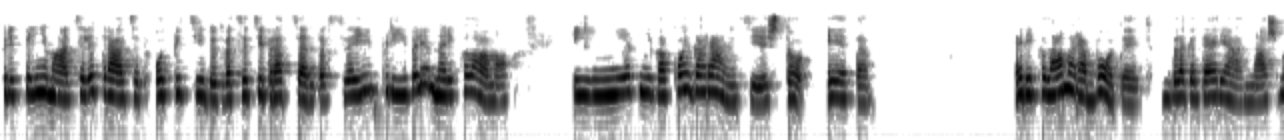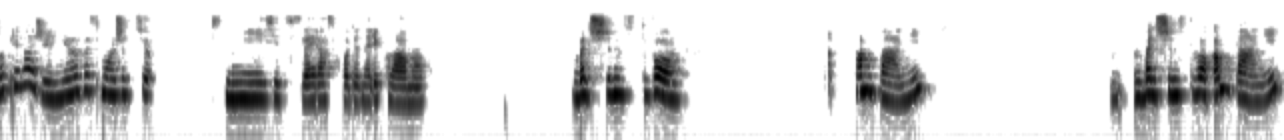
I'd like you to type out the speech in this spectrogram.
предприниматели тратят от 5 до 20 процентов своей прибыли на рекламу. И нет никакой гарантии, что эта реклама работает. Благодаря нашему приложению вы сможете снизить свои расходы на рекламу большинство компаний, большинство компаний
